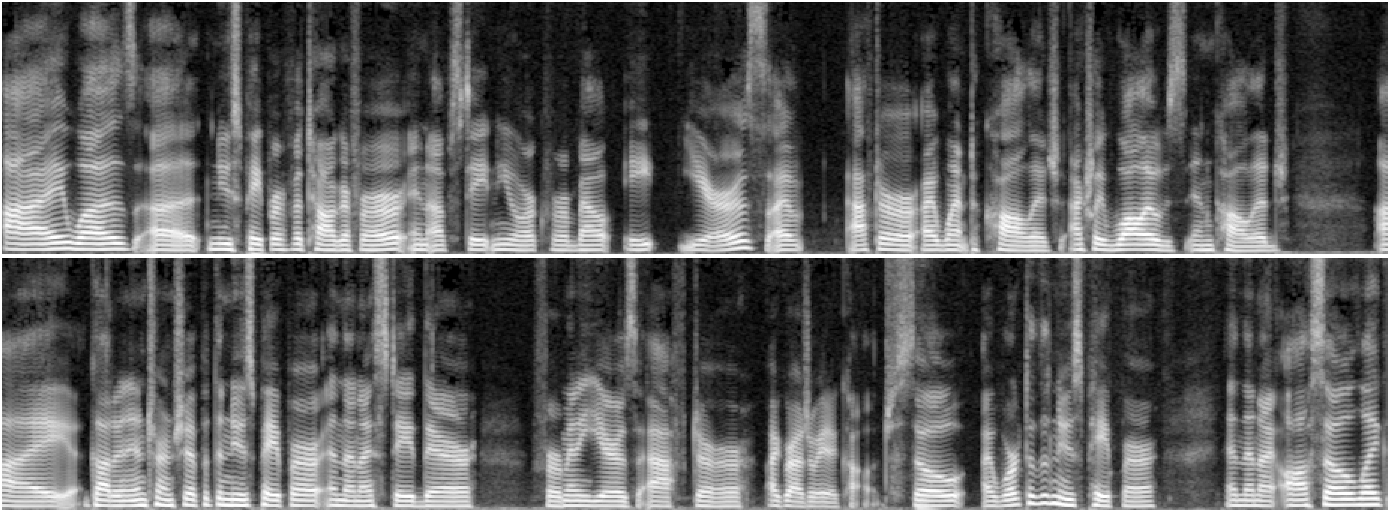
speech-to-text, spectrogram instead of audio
I was a newspaper photographer in upstate New York for about eight years. I after I went to college, actually while I was in college, I got an internship at the newspaper and then I stayed there for many years after I graduated college. So I worked at the newspaper and then I also like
